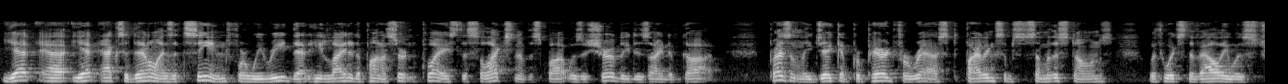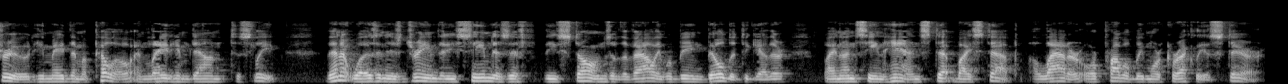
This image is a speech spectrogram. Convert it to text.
Yet, uh, yet accidental as it seemed, for we read that he lighted upon a certain place, the selection of the spot was assuredly designed of God. Presently Jacob prepared for rest, piling some, some of the stones with which the valley was strewed. He made them a pillow and laid him down to sleep. Then it was in his dream that he seemed as if these stones of the valley were being builded together by an unseen hand, step by step, a ladder, or probably more correctly, a stair.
